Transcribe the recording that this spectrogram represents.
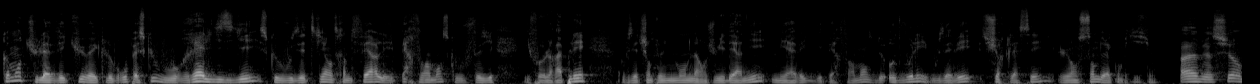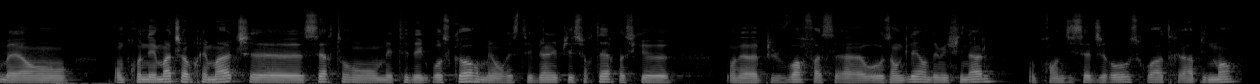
Comment tu l'as vécu avec le groupe? Est-ce que vous réalisiez ce que vous étiez en train de faire, les performances que vous faisiez? Il faut le rappeler, vous êtes champion du monde là en juillet dernier, mais avec des performances de haute volée. Vous avez surclassé l'ensemble de la compétition. Ouais, bien sûr, mais on, prenait match après match. euh, certes, on mettait des gros scores, mais on restait bien les pieds sur terre parce que on a pu le voir face aux Anglais en demi-finale. On prend 17-0, je crois, très rapidement.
